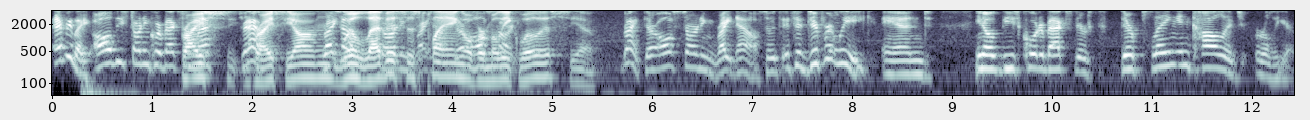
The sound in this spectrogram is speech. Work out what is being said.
everybody, all these starting quarterbacks. Bryce Bryce Young, Bryce Young Will Levis is right playing They're over Malik starting. Willis. Yeah. Right, they're all starting right now, so it's, it's a different league, and you know these quarterbacks they're they're playing in college earlier,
